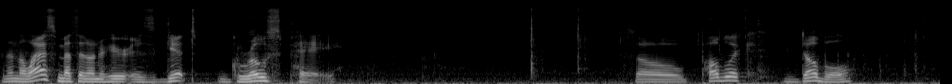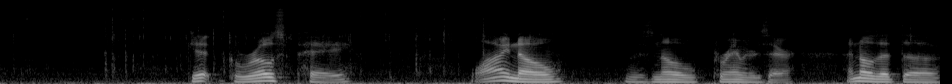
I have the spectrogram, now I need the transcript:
And then the last method under here is get gross pay. So public double get gross pay. Well, I know there's no parameters there. I know that the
